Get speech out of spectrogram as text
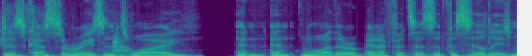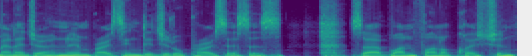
to discuss the reasons why and, and why there are benefits as a facilities manager and embracing digital processes. So I have one final question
